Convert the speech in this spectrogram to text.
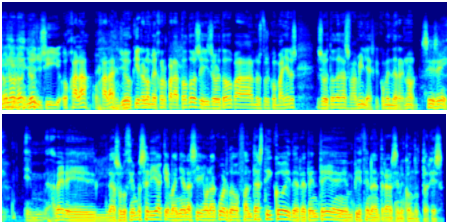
No, no, no, yo, sí, ojalá, ojalá. Yo quiero lo mejor para todos y sobre todo para nuestros compañeros y sobre todo esas familias que comen de Renault. Sí, sí. Em, a ver, eh, la solución sería que mañana se llegue a un acuerdo fantástico y de repente empiecen a entrar semiconductores.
